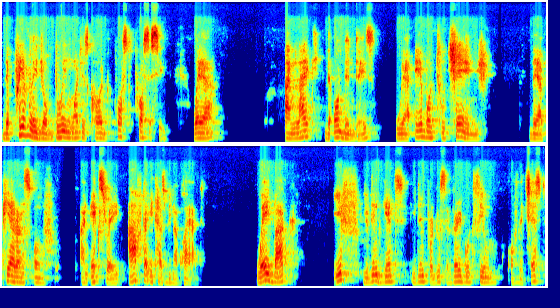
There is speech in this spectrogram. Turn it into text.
the privilege of doing what is called post-processing, where unlike the olden days, we are able to change the appearance of an x-ray after it has been acquired. Way back, if you didn't get, you didn't produce a very good film of the chest,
